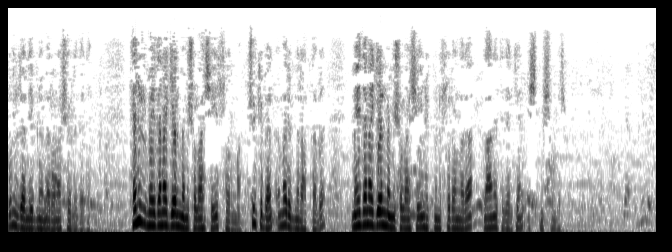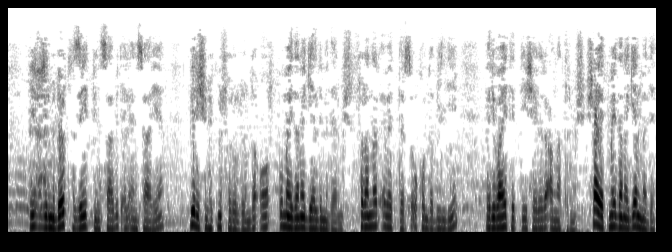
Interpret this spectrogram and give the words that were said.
Bunun üzerine İbn Ömer ona şöyle dedi. Henüz meydana gelmemiş olan şeyi sorma. Çünkü ben Ömer İbn Hattab'ı meydana gelmemiş olan şeyin hükmünü soranlara lanet ederken işitmişimdir. 124 Zeyd bin Sabit el-Ensari'ye bir işin hükmü sorulduğunda o bu meydana geldi mi dermiş. Soranlar evet derse o konuda bildiği ve rivayet ettiği şeyleri anlatırmış. Şayet meydana gelmedi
